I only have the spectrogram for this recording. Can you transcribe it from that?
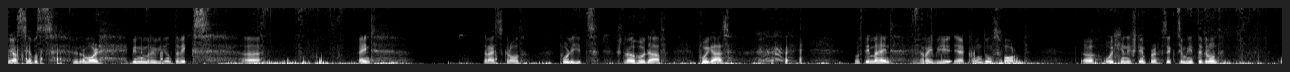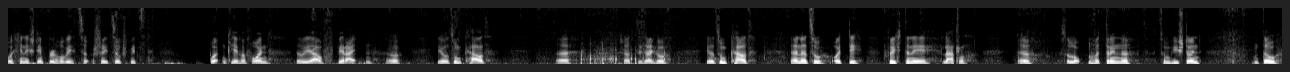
Ja, servus wieder einmal. Ich bin im Revier unterwegs. Äh, Heint, 30 Grad, volle Hitze, Strohhut auf, Vollgas. Was dem wir haben, Revier Erkundungsfahrt. Ja, eine Stempel, seht ihr im Hintergrund. Euch eine Stempel habe ich zu, schön zugespitzt. Borkenkäfer fallen, da ich aufbereiten. Ja, die hat es umgehauen. Ja, schaut das euch an. Die hat es umgehauen. Dann hat so alte, früchtene Lattel. Ja, so Latten halt drin, ne, zum Hinstellen. Und da,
